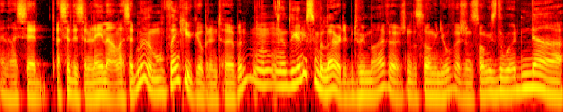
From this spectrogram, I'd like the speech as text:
And I said, I said this in an email. I said, mm, well, "Thank you, Gilbert and Tobin. Mm, The only similarity between my version of the song and your version of the song is the word nah.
